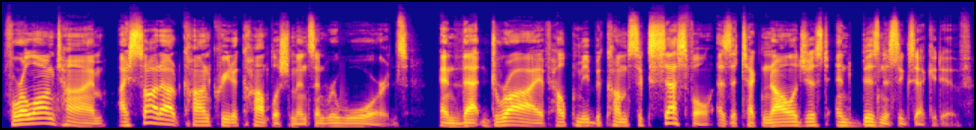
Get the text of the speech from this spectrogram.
For a long time, I sought out concrete accomplishments and rewards, and that drive helped me become successful as a technologist and business executive.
